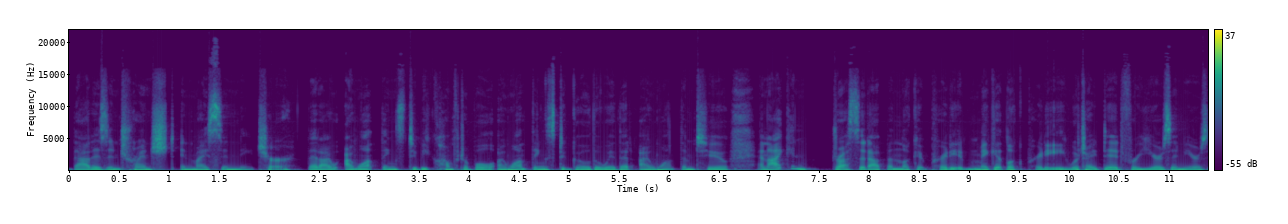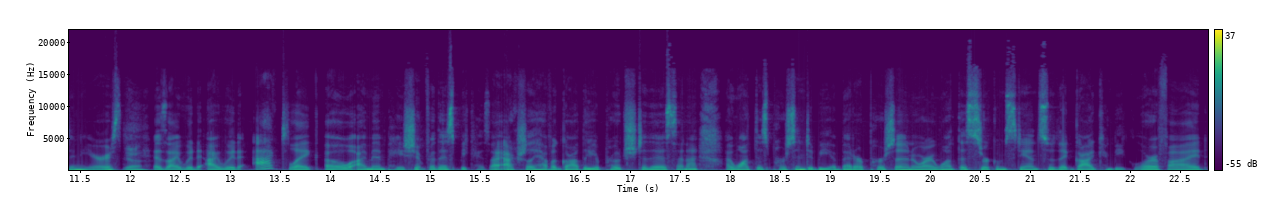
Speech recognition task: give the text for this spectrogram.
that is entrenched in my sin nature that I, I want things to be comfortable. I want things to go the way that I want them to. And I can dress it up and look it pretty, make it look pretty, which I did for years and years and years. Yeah. As I would, I would act like, oh, I'm impatient for this because I actually have a godly approach to this. And I, I want this person to be a better person, or I want this circumstance so that God can be glorified.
